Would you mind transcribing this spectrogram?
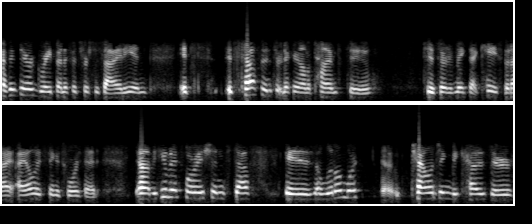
I think there are great benefits for society, and it's it's tough in certain economic times to to sort of make that case, but I, I always think it's worth it. Um, the human exploration stuff is a little more uh, challenging because there's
